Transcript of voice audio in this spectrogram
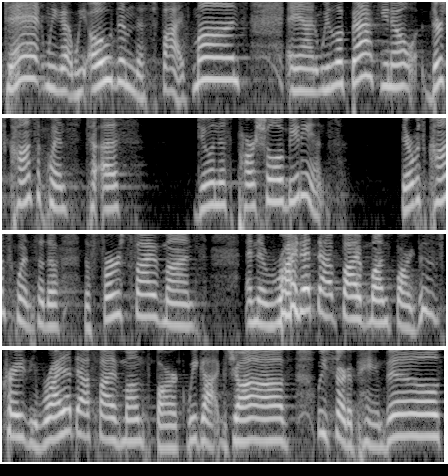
debt. We, got, we owe them this five months. And we look back, you know, there's consequence to us doing this partial obedience. There was consequence. So the, the first five months, and then right at that five month mark, this is crazy, right at that five month mark, we got jobs, we started paying bills,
